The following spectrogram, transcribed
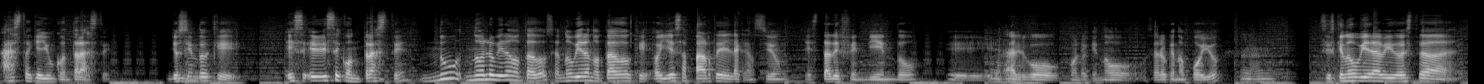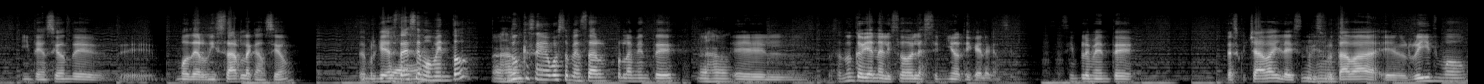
hasta que hay un contraste. Yo Ujú. siento que ese, ese contraste no, no lo hubiera notado, o sea, no hubiera notado que, oye, esa parte de la canción está defendiendo eh, algo con lo que no, o sea, algo que no apoyo. Si es que no hubiera habido esta intención de, de modernizar la canción. O sea, porque hasta Ya. ese momento Ajá. nunca se me había puesto a pensar por la mente Ajá. el... O sea, nunca había analizado la semiótica de la canción. O sea, simplemente la escuchaba y la dis- Ujú. disfrutaba el ritmo.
